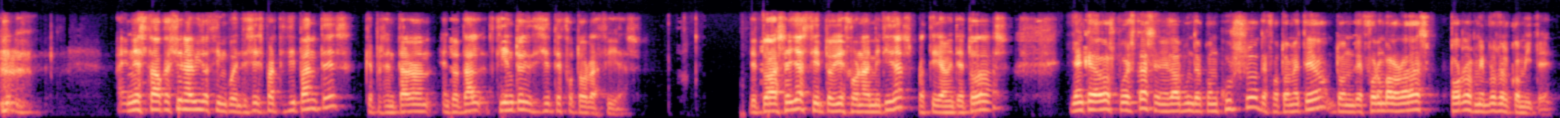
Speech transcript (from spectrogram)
En esta ocasión ha habido 56 participantes que presentaron en total 117 fotografías. De todas ellas, 110 fueron admitidas, prácticamente todas, y han quedado expuestas en el álbum del concurso de Fotometeo, donde fueron valoradas por los miembros del comité.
